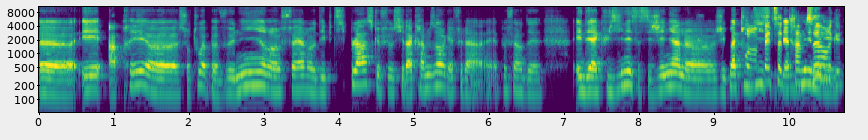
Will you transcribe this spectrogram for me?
euh, et après, euh, surtout, elles peuvent venir faire des petits plats, ce que fait aussi la Kramzorg. Elle, fait la... Elle peut faire des... aider à cuisiner, ça c'est génial. Euh, j'ai pas tout en dit ce fait, cette mais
